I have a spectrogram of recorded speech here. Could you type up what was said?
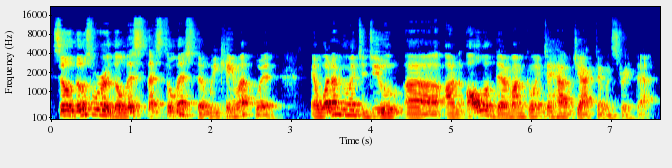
So those were the list, that's the list that we came up with. And what I'm going to do uh, on all of them, I'm going to have Jack demonstrate that.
